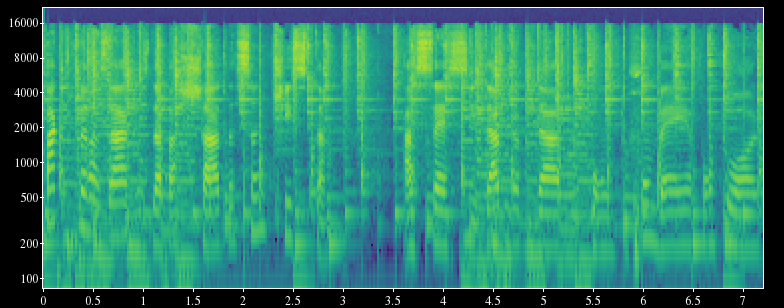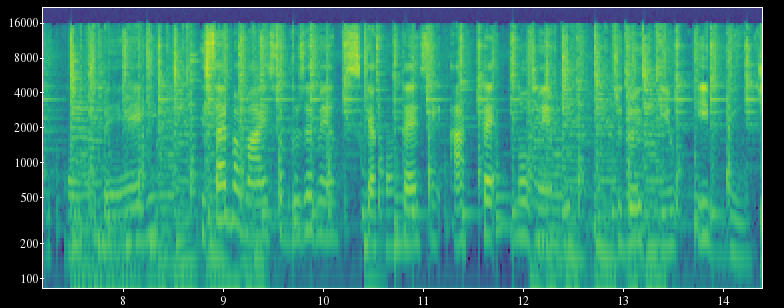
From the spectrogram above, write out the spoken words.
Pacto pelas Águas da Baixada Santista. Acesse www.fumbeia.org.br e saiba mais sobre os eventos que acontecem até novembro de 2020.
